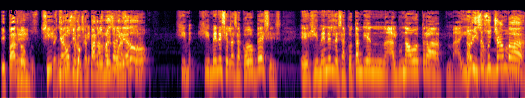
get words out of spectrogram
Y Pardo, pues, ya nos dijo que, Pardo no es goleador. Jiménez se la sacó dos veces. Eh, Jiménez le sacó también alguna otra. Ahí, no, hizo su chamba.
